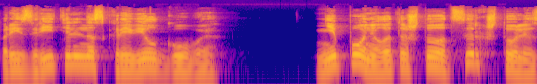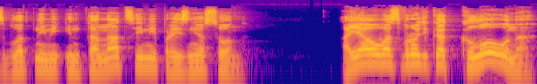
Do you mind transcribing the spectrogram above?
презрительно скривил губы. «Не понял, это что, цирк, что ли?» С блатными интонациями произнес он. «А я у вас вроде как клоуна?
